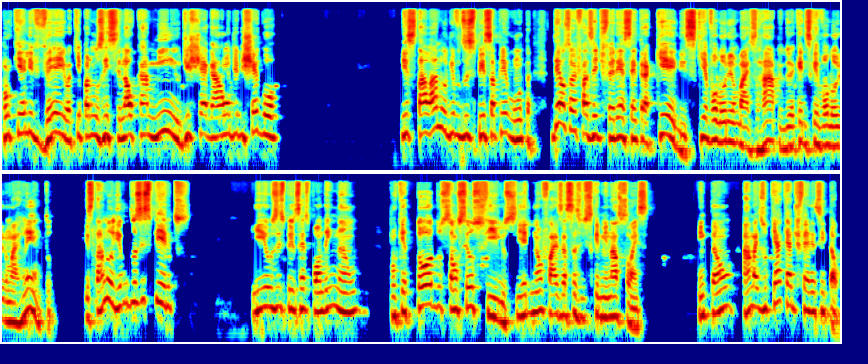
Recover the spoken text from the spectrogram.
Porque ele veio aqui para nos ensinar o caminho de chegar onde ele chegou. Está lá no livro dos Espíritos a pergunta: Deus vai fazer diferença entre aqueles que evoluíram mais rápido e aqueles que evoluíram mais lento? Está no livro dos Espíritos. E os Espíritos respondem não porque todos são seus filhos e ele não faz essas discriminações. Então, ah, mas o que é que é a diferença então?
